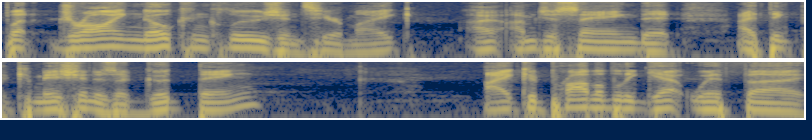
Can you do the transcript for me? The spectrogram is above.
But drawing no conclusions here, Mike. I, I'm just saying that I think the commission is a good thing. I could probably get with uh,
